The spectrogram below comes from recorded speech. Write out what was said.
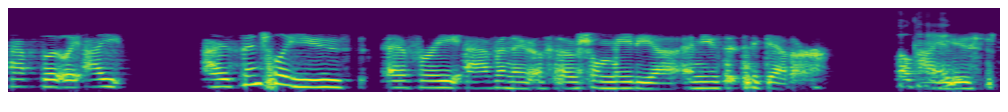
Absolutely. I I essentially used every avenue of social media and used it together. Okay. I used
